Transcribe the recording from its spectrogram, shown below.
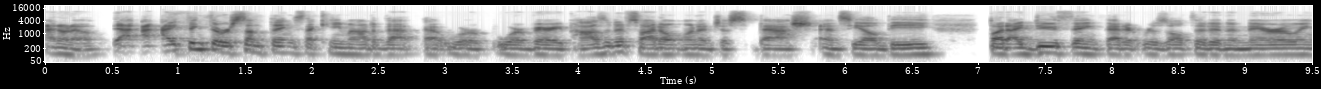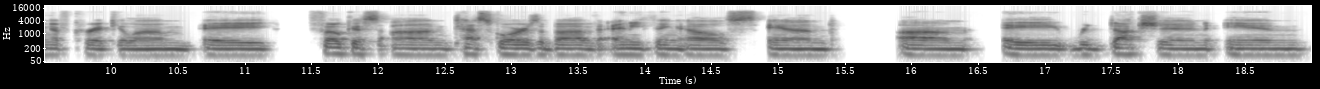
I don't know. I, I think there were some things that came out of that that were were very positive. So I don't want to just bash NCLB, but I do think that it resulted in a narrowing of curriculum, a focus on test scores above anything else, and um, a reduction in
